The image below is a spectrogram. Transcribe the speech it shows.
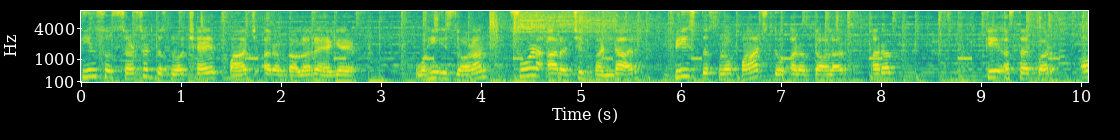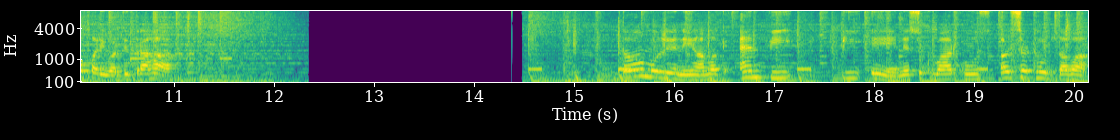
तीन सौ सड़सठ दशमलव छः पाँच अरब डॉलर रह गए। वहीं इस दौरान स्वर्ण आरक्षित भंडार बीस दशमलव पाँच दो अरब डॉलर अरब के स्तर पर अपरिवर्तित रहा। दवा मूल्य नियामक एन ने शुक्रवार को अड़सठ दवा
